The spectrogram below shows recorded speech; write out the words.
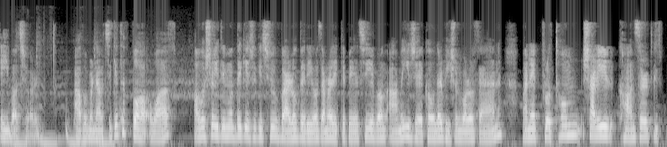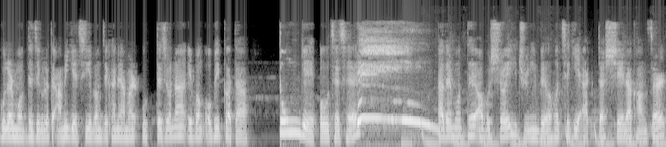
এই বছর। অ্যালবামের নাম হচ্ছে গেট দ্য ওয়াফ অবশ্যই ইতিমধ্যে কিছু কিছু ভাইরাল ভিডিওস আমরা দেখতে পেয়েছি এবং আমি জে কৌলের ভীষণ বড় ফ্যান মানে প্রথম সারির কনসার্টগুলোর মধ্যে যেগুলোতে আমি গেছি এবং যেখানে আমার উত্তেজনা এবং অভিজ্ঞতা তুঙ্গে পৌঁছেছে তাদের মধ্যে অবশ্যই ড্রিমভিল হচ্ছে কি একটা সেরা কনসার্ট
